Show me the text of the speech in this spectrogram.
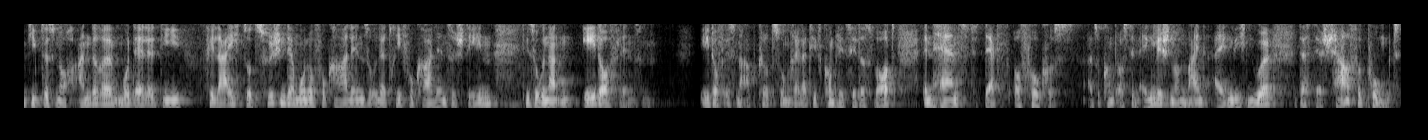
gibt es noch andere Modelle, die vielleicht so zwischen der Monofokallinse und der Trifokallinse stehen, die sogenannten EDOF-Linsen. EDOF ist eine Abkürzung, relativ kompliziertes Wort, Enhanced Depth of Focus. Also kommt aus dem Englischen und meint eigentlich nur, dass der Schärfepunkt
